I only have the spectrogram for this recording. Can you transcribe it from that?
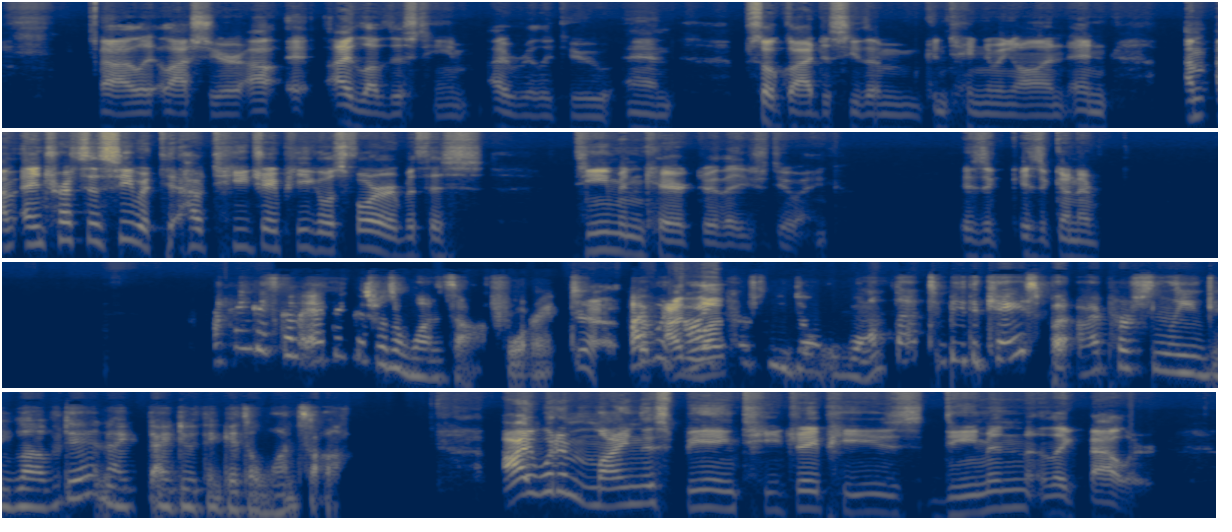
uh, last year. I, I love this team. I really do and so glad to see them continuing on. And i'm, I'm interested to see what how tjp goes forward with this demon character that he's doing? Is it is it gonna? I think it's gonna. I think this was a once off for it. Yeah, I would. I, love, I personally don't want that to be the case, but I personally loved it, and I I do think it's a once off. I wouldn't mind this being TJP's demon like Balor,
